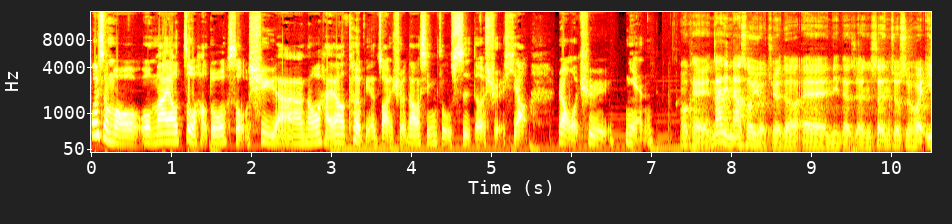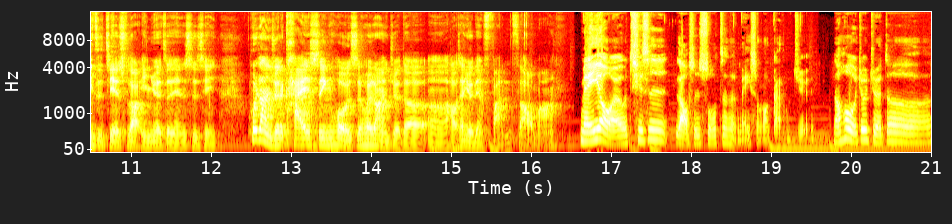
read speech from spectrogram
为什么我妈要做好多手续啊？然后还要特别转学到新竹市的学校让我去念？OK，那你那时候有觉得，哎，你的人生就是会一直接触到音乐这件事情，会让你觉得开心，或者是会让你觉得，呃，好像有点烦躁吗？没有哎、欸，我其实老实说，真的没什么感觉。然后我就觉得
